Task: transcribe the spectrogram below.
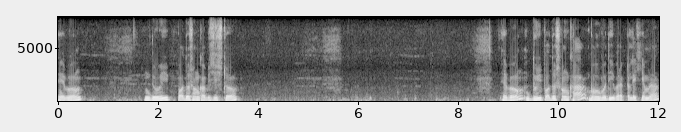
এবং দুই পদ সংখ্যা বিশিষ্ট। এবং দুই পদ সংখ্যা বহুপদী, এবার একটা লিখি আমরা।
